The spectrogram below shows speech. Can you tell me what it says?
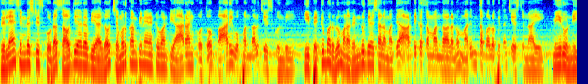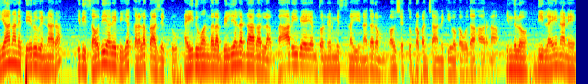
రిలయన్స్ ఇండస్ట్రీస్ కూడా సౌదీ అరేబియాలో చమురు కంపెనీ అయినటువంటి ఆరాంకోతో భారీ ఒప్పందాలు చేసుకుంది. ఈ పెట్టుబడులు మన రెండు దేశాల మధ్య ఆర్థిక సంబంధాలను మరింత బలోపేతం చేస్తున్నాయి. మీరు నియాన్ అనే పేరు విన్నారా? ఇది సౌదీ అరేబియా కళల ప్రాజెక్టు. ఐదు వందల బిలియన్ల డాలర్ల భారీ వ్యయంతో నిర్మిస్తున్న ఈ నగరం భవిష్యత్తు ప్రపంచానికి ఒక ఉదాహరణ. ఇందులో ది లైన్ అనే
